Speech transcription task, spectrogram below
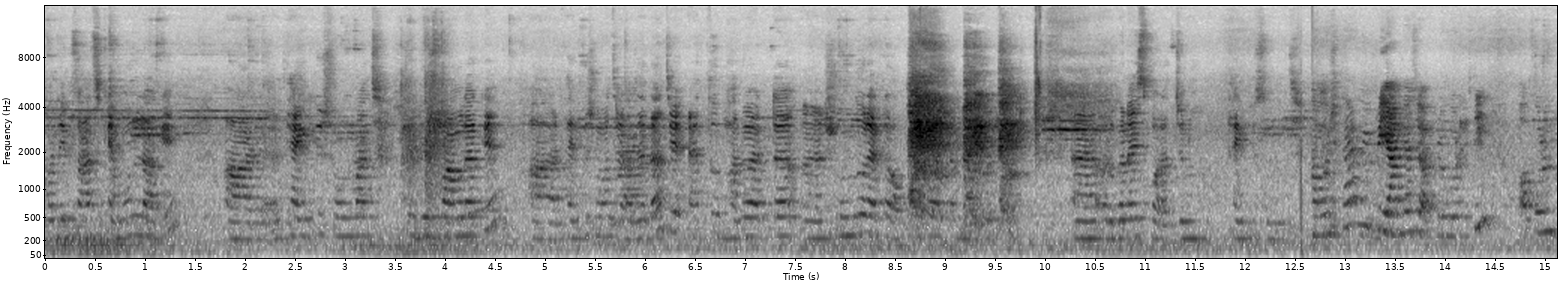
আমাদের কাজ কেমন লাগে। আর thank you so much Desh বাংলাকে। আর থ্যাংক ইউ সো মাচ রাজাদা যে এত ভালো একটা সুন্দর একটা অপূর্ব একটা অর্গানাইজ করার জন্য। থ্যাংক ইউ সো মাচ নমস্কার, আমি প্রিয়াঙ্কা চক্রবর্তী। অপরূপ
